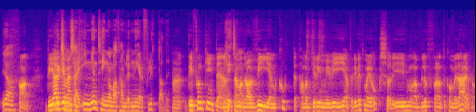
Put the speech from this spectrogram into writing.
Ja, Fan. Det liksom argumentet... såhär, ingenting om att han blev nerflyttad. Nej, Det funkar ju inte ens Liksom. när man drar VM-kortet. Han var grym i VM, för det vet man ju också. Det är ju hur många bluffar har inte kommit därifrån.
